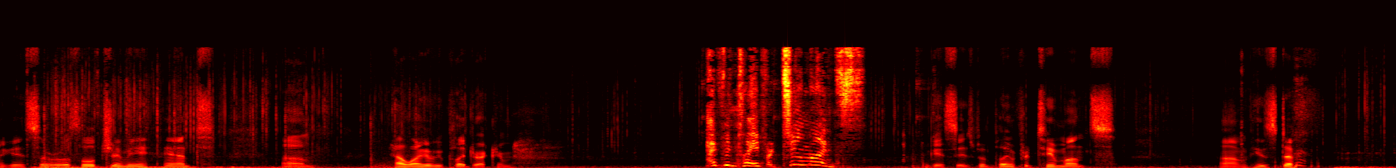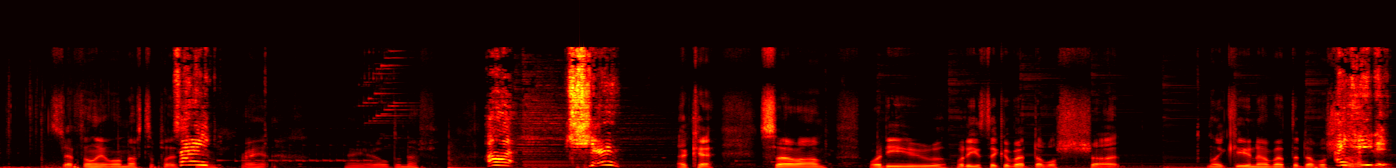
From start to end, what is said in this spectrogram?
Okay, so we're with little Jimmy, and um, how long have you played Rec Room? I've been playing for two months. Okay, so he's been playing for two months. Um, he's def he's definitely old enough to play this game, right? Yeah, you're old enough. Uh, sure. Okay, so um, what do you what do you think about double shot? Like, you know about the double shot? I hate it.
